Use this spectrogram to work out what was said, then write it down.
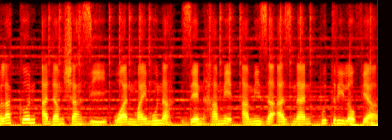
Pelakon Adam Syahzi, Wan Maimunah, Zain Hamid, Amiza Aznan, Putri Lofia.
